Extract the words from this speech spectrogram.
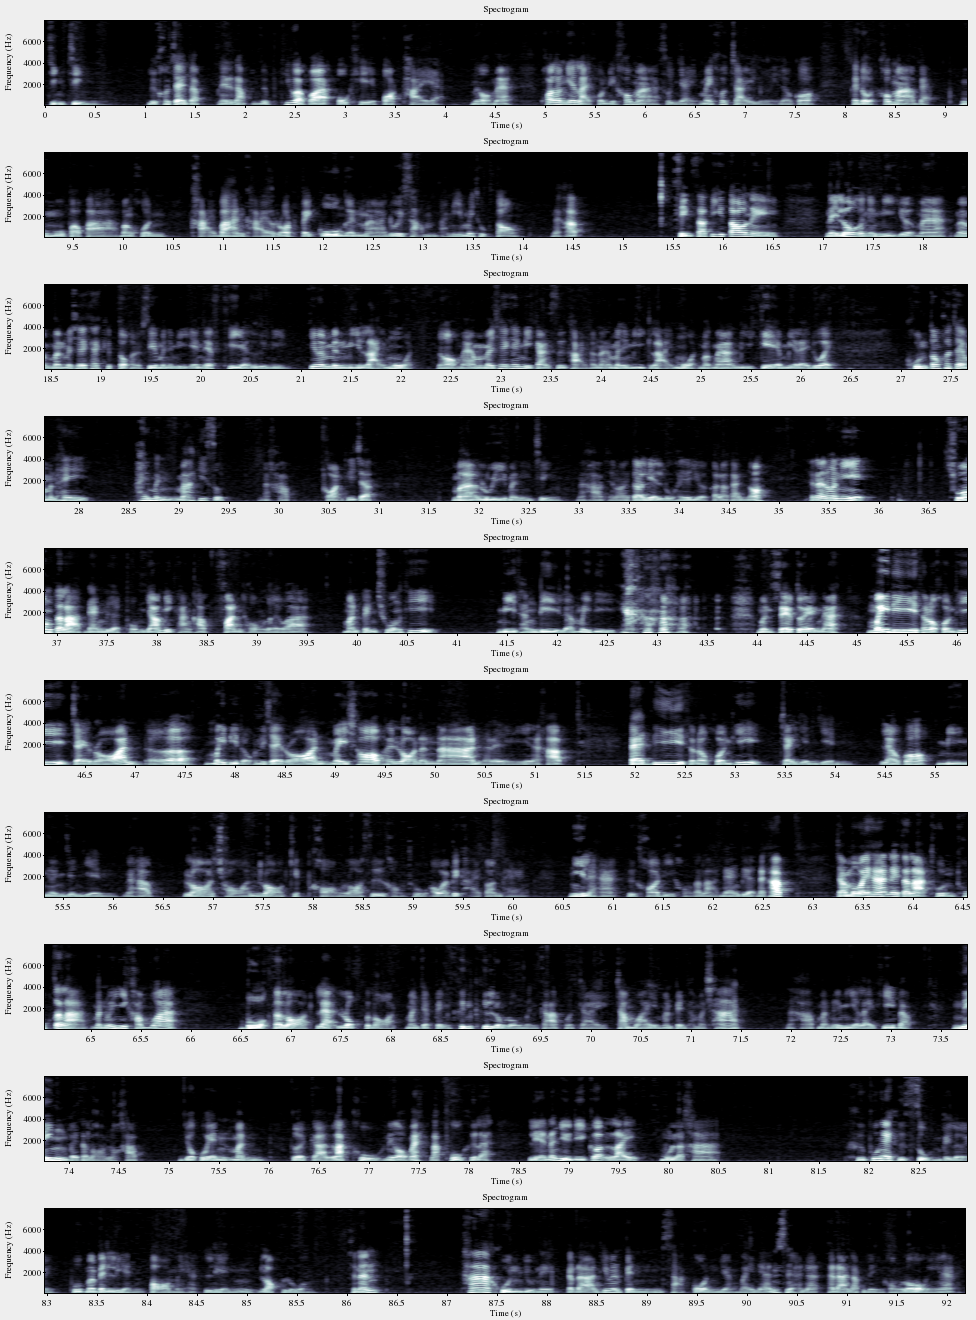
จริง ๆ หรือเข้าใจแบบในระดับที่แบบว่าโอเคปลอดภัยอะนึกออกไหมเพราะตอนนี้หลายคนที่เข้ามาส่วนใหญ่ไม่เข้าใจเลย แล้วก็กระโดดเข้ามาแบบงูงูปลาปลาบางคนขายบ้านขายรถไปกู้เงินมาด้วยซ้ำอันนี้ไม่ถูกต้องนะครับ สินทรัพย์ดิจิตอลใน ในโลกตอนนี้มีเยอะมาก มันไม่ใช่แค่คริปโตเคอเรนซีมันยังมี NFT อย่างอื่นอีกที่มันมันมีหลายหมวดนึกออกไหมมันไม่ใช่แค่มีการซื้อขายเท่านั้น มันยังมีอีกหลายหมวดมากๆ มีเกมมีอะไรด้วย คุณต้องเข้าใจมันให้ให้มันมากที่สุดนะครับ ก่อนที่จะมาลุยมันจริง ๆ นะครับทีน้อยก็เรียนรู้ให้เยอะๆก็แล้วกันเนาะฉะนั้นวันนี้ช่วงตลาดแดงเดือดผมย้ำอีกครั้งครับ ฟันธงเลยว่า มันเป็นช่วงที่มีทั้งดีและไม่ดี เหมือนเซฟตัวเองนะ ไม่ดีสำหรับคนที่ใจร้อน เออ ไม่ดีสำหรับคนที่ใจร้อน ไม่ชอบให้รอนานๆอะไรอย่างนี้นะครับ แต่ดีสำหรับคนที่ใจเย็นๆ แล้วก็มีเงินเย็นๆนะครับ รอช้อนรอเก็บของรอซื้อของถูกเอาไว้ไปขายตอนแพง นี่แหละฮะคือข้อดีของตลาดแดงเดือดนะครับจำเอาไว้ฮะในตลาดทุนทุกตลาดมันไม่มีคำว่าบวกตลอดและลบตลอด มันจะเป็นขึ้นขึ้นลงลงเหมือนกราฟหัวใจจำไว้มันเป็นธรรมชาตินะครับ มันไม่มีอะไรที่แบบ นิ่งไปตลอดหรอกครับ ยกเว้นมันเกิดการลักภูนึกออกไหมลักภูคืออะไรเหรียญนั้นอยู่ดีก็ไร้มูลค่า คือพูดง่ายคือศูนย์ไปเลยพูดมันเป็นเหรียญปลอมไหมฮะเหรียญหลอกลวง ฉะนั้นถ้าคุณอยู่ในกระดานที่มันเป็นสากลอย่าง Binance เนี่ยกระดานอันดับหนึ่งของโลกอย่างเงี้ย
